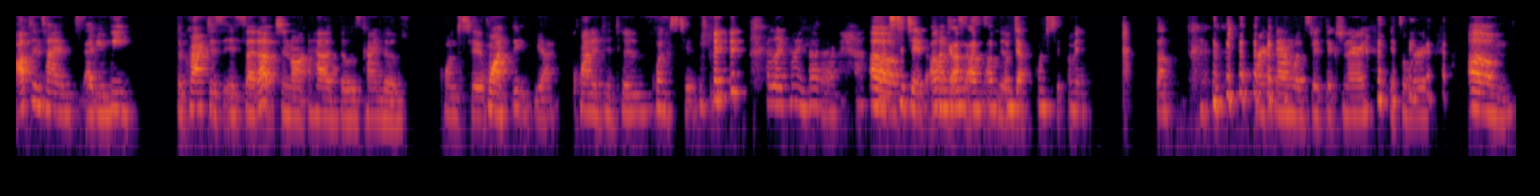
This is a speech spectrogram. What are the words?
Oftentimes, I mean, we the practice is set up to not have those kind of quantitative. quantity yeah. quantitative. Quantitative. I like mine better. Quantitative. Uh, I'm, I'm, I'm, I'm, I'm down quantitative i'm in done. Mark it down webster's dictionary. It's a word. Um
